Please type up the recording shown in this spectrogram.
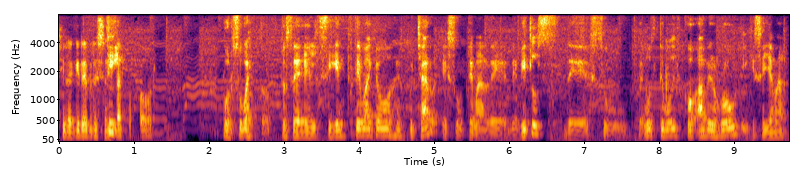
Si la quiere presentar, por favor. Por supuesto. Entonces, el siguiente tema que vamos a escuchar es un tema de, Beatles, de su penúltimo disco, Abbey Road, y que se llama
